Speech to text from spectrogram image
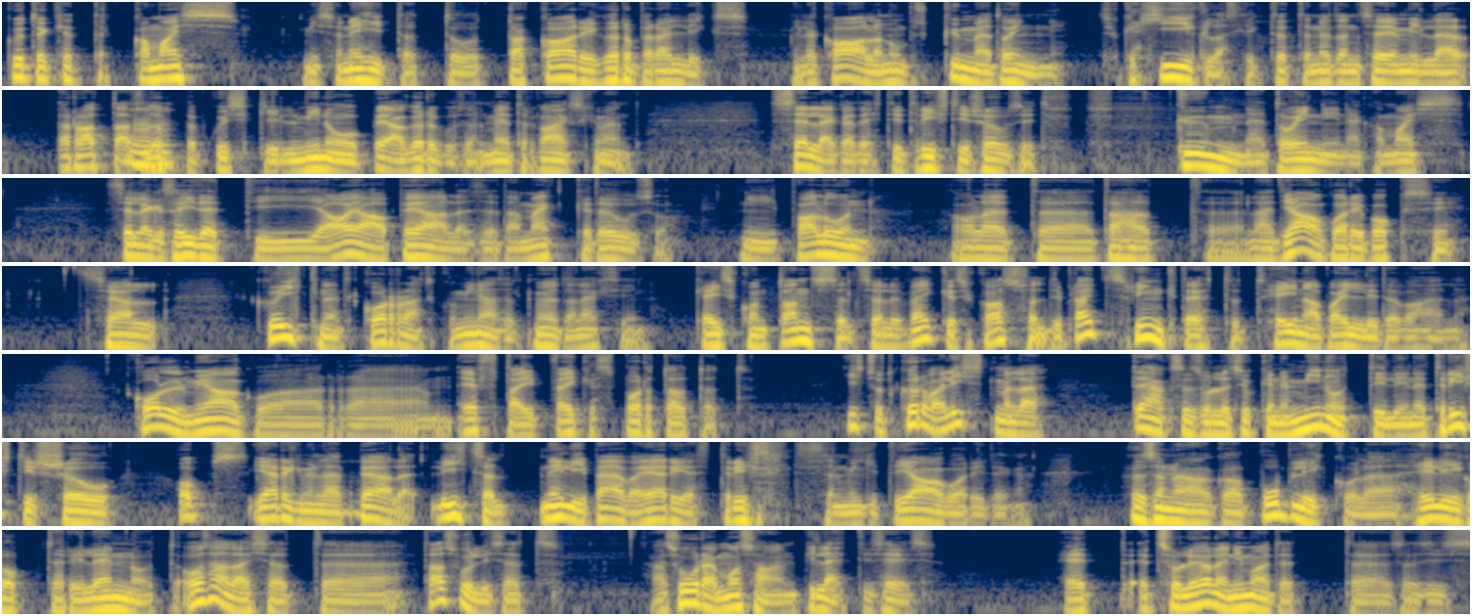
kujutage ette, Kamass, mis on ehitatud Dakari kõrberalliks, mille kaal on umbes kümme tonni, niisugune hiiglaslik, teate, need on see, mille ratas mm -hmm. lõpeb kuskil minu pea kõrgusel, meeter kaheksakümmend. sellega tehti drifti show sid. kümnetonnine kamass. sellega sõideti aja peale seda mäkke tõusu. nii, palun, oled, tahad, lähed Jaguari boksi, seal kõik need korrad, kui mina sealt mööda läksin, käis konstantselt, seal oli väike sihuke asfaldiplats, ring tehtud heinapallide vahele. kolm Jaguar äh, F-Type väikest sportautot. istud kõrvalistmele, tehakse sulle niisugune minutiline drifti show, hops, järgmine läheb peale, lihtsalt neli päeva järjest driftides seal mingite Jaguaridega. ühesõnaga publikule helikopterilennud, osad asjad äh, tasulised, aga suurem osa on pileti sees. et, et sul ei ole niimoodi, et äh, sa siis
